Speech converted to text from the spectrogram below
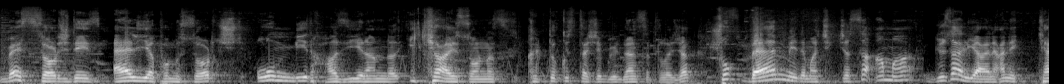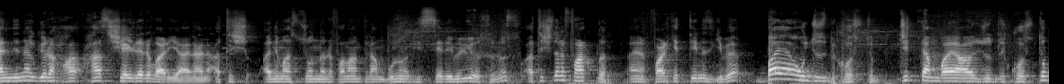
Ve Surge'deyiz. El yapımı Surge 11 Haziran'da 2 ay sonra 49 taşı birden satılacak. Çok beğenmedim açıkçası ama güzel yani. Hani kendine göre ha- has şeyleri var yani. Hani atış animasyonları falan filan bunu hissedebiliyorsunuz. Atışları farklı. Aynen fark ettiğiniz gibi. Bayağı ucuz bir kostüm. Cidden bayağı ucuz bir kostüm.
